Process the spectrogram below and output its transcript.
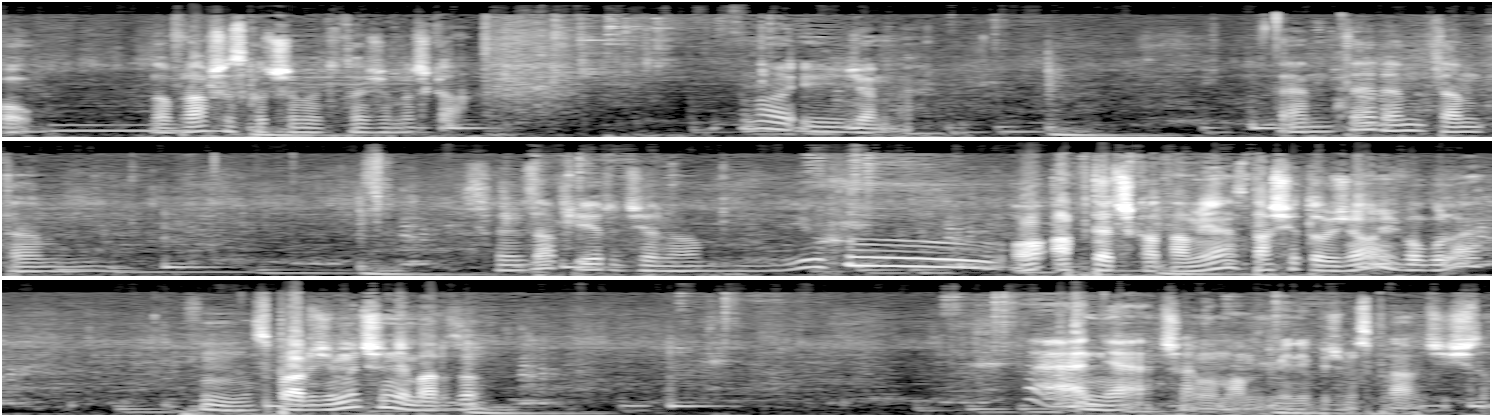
Wow. Dobra, przeskoczymy tutaj ziomeczka. No i idziemy. Tem, terem, tam, tam. Zapierdzielam. Juhu! O, apteczka tam jest. Da się to wziąć w ogóle? Hmm, sprawdzimy czy nie bardzo? E, nie, czemu mamy, mielibyśmy sprawdzić to?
